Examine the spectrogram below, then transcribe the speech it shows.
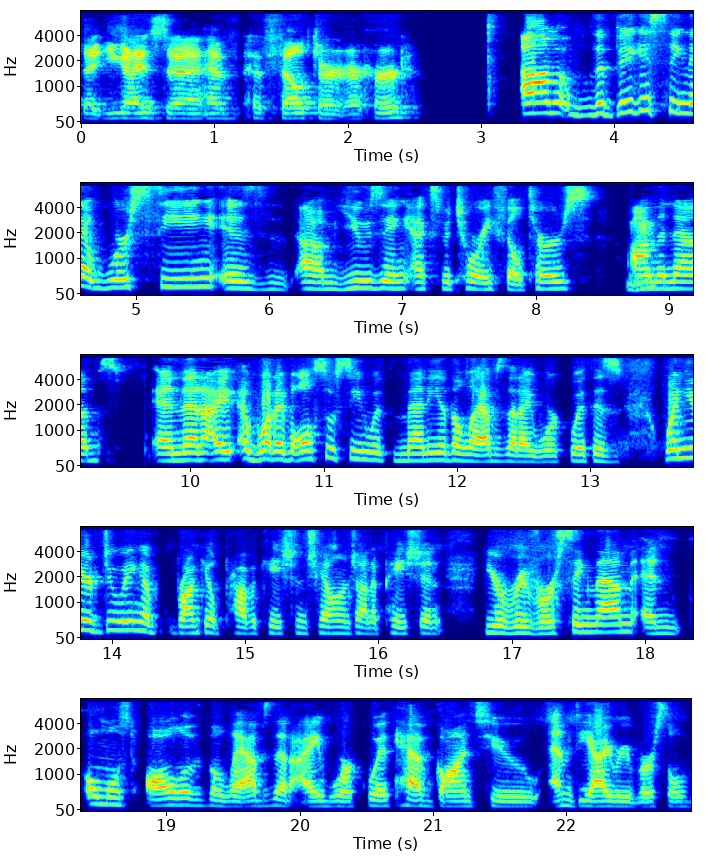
that you guys uh, have, have felt or, or heard? Um, the biggest thing that we're seeing is um, using expiratory filters mm-hmm. on the nebs. And then I, what I've also seen with many of the labs that I work with is when you're doing a bronchial provocation challenge on a patient, you're reversing them. And almost all of the labs that I work with have gone to MDI reversal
